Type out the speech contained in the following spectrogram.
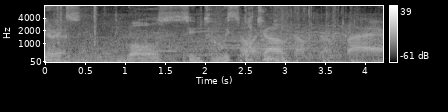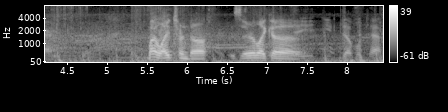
spirits. Walls seem to whisper my to god, me. zombies are on fire. My light turned off. Is there like Yeah, a... you, you double tap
